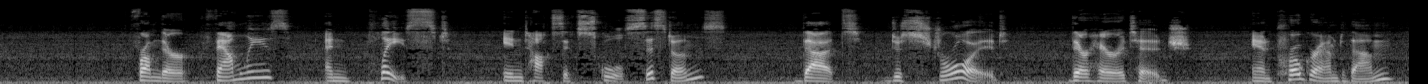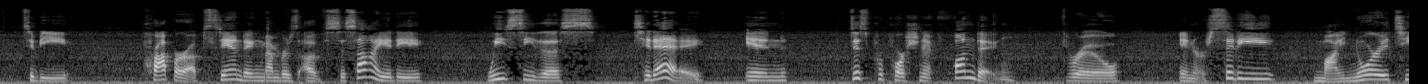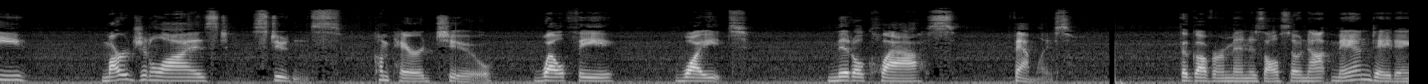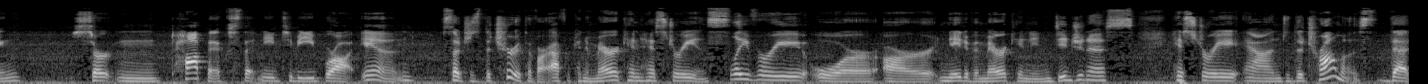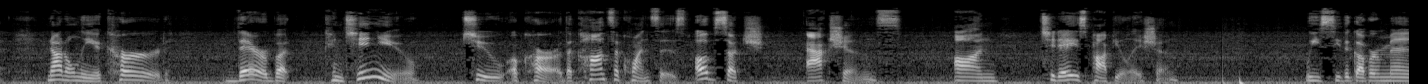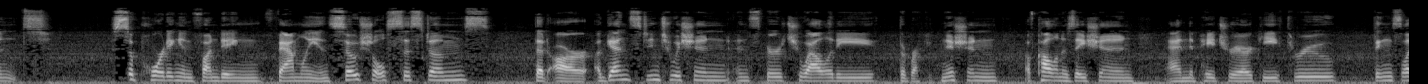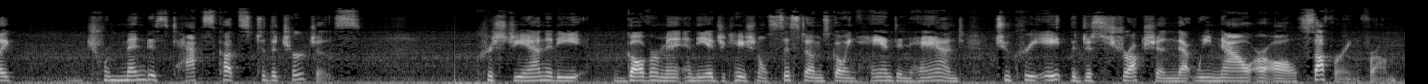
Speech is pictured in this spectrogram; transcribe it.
from their families and placed in toxic school systems that destroyed their heritage and programmed them to be proper, upstanding members of society, we see this today in disproportionate funding through inner city, minority, marginalized students compared to wealthy, white, middle class families. The government is also not mandating certain topics that need to be brought in, such as the truth of our African American history and slavery, or our Native American indigenous history and the traumas that not only occurred there but continue to occur, the consequences of such actions on today's population. We see the government supporting and funding family and social systems that are against intuition and spirituality, the recognition of colonization and the patriarchy through things like tremendous tax cuts to the churches. Christianity, government, and the educational systems going hand in hand to create the destruction that we now are all suffering from.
